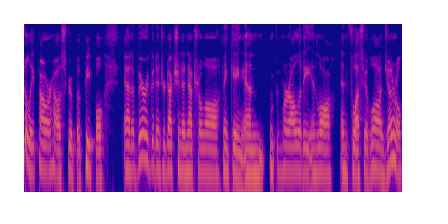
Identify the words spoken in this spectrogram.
really powerhouse group of people, and a very good introduction to natural law thinking and morality in law and philosophy of law in general.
